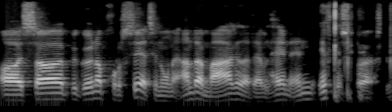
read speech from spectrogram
og så begynde at producere til nogle andre markeder, der vil have en anden efterspørgsel.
